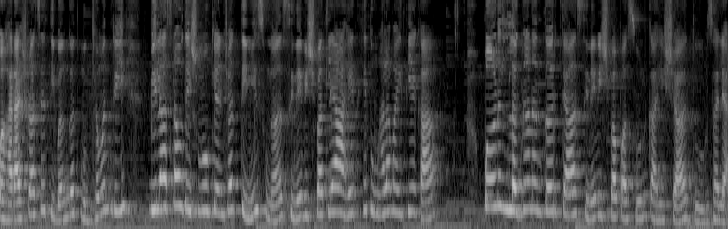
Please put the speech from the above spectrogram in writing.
महाराष्ट्राचे दिवंगत मुख्यमंत्री विलासराव देशमुख यांच्या तिन्ही सुना सिनेविश्वातल्या आहेत हे तुम्हाला माहिती आहे का? पण लग्नानंतर त्या सिनेविश्वापासून काहीशा दूर झाल्या.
